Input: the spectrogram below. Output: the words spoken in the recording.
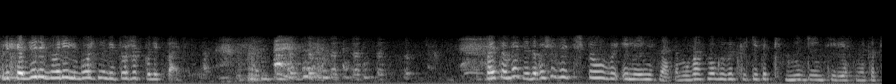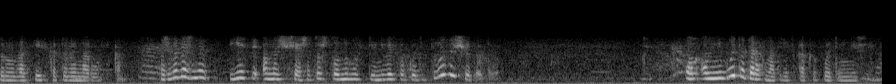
приходили и говорили, можно ли тоже полетать. Поэтому, знаете, это очень зависит, что вы, или, я не знаю, там у вас могут быть какие-то книги интересные, которые у вас есть, которые на русском. Значит, вы должны, если он ощущает, что то, что он русский, у него есть какой-то плюс за счет этого, он, он не будет это рассматривать как какое-то унижение.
